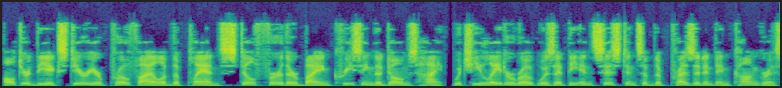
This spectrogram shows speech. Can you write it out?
altered the exterior profile of the plans still further by increasing the dome's height, which he later wrote was at the insistence of the President and Congress.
